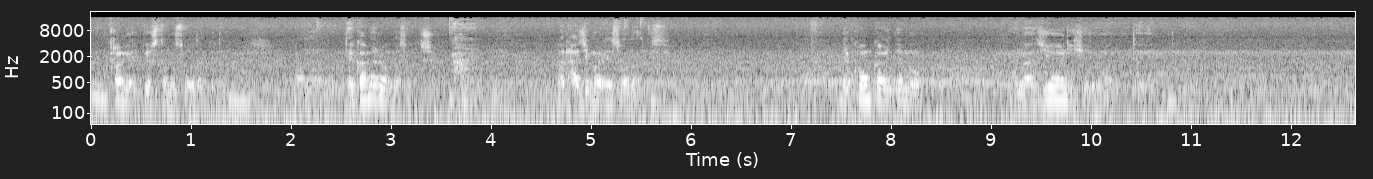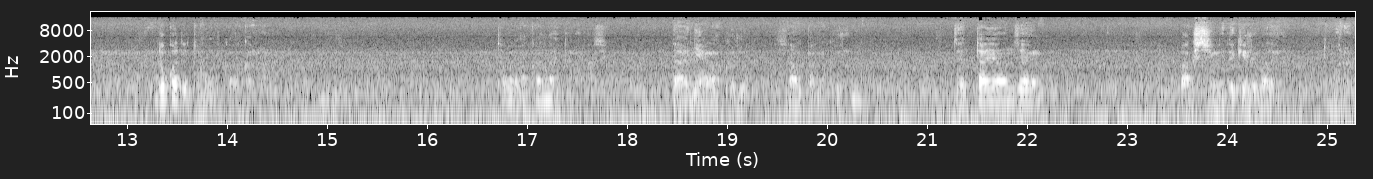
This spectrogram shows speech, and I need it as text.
うん、カメルペストもそうだけど、うん。あのデカメロンがそうでしょ、はい、あれ始まりそうなんですよ。で今回でも同じように広がって、うん、どこで止まるかわからない、多分分かんないと思いますよ。第2波が来る3波が来る、うん、絶対安全ワクチンができるまで止まらない、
